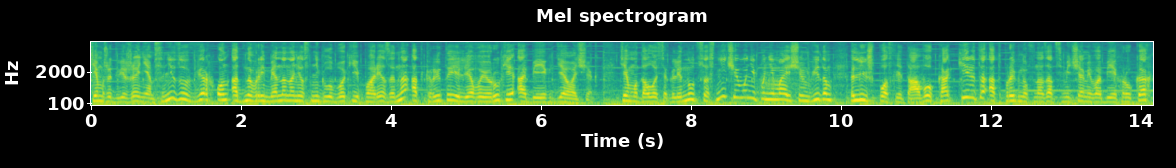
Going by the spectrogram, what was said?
Тем же движением снизу вверх он одновременно нанес неглубокие порезы на открытые левые руки обеих девочек. Тем удалось оглянуться с ничего не понимающим видом лишь после того, как Кирита, отпрыгнув назад с мечами в обеих руках,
